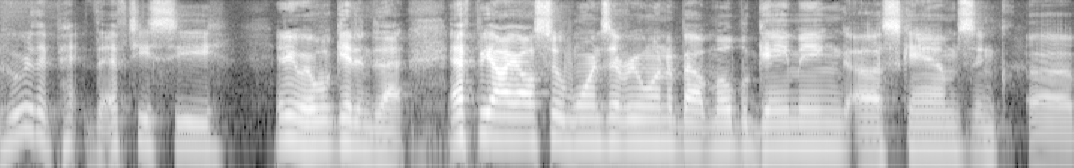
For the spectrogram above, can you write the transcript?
Who are they paying? The FTC. Anyway, we'll get into that. FBI also warns everyone about mobile gaming uh, scams and uh,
